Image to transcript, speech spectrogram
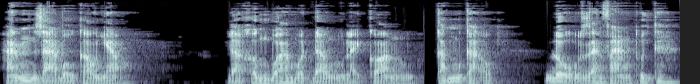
Hắn giả bộ cầu nhau. Đã không qua một đồng lại còn cắm cậu Đổ ra vàng thui tha.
